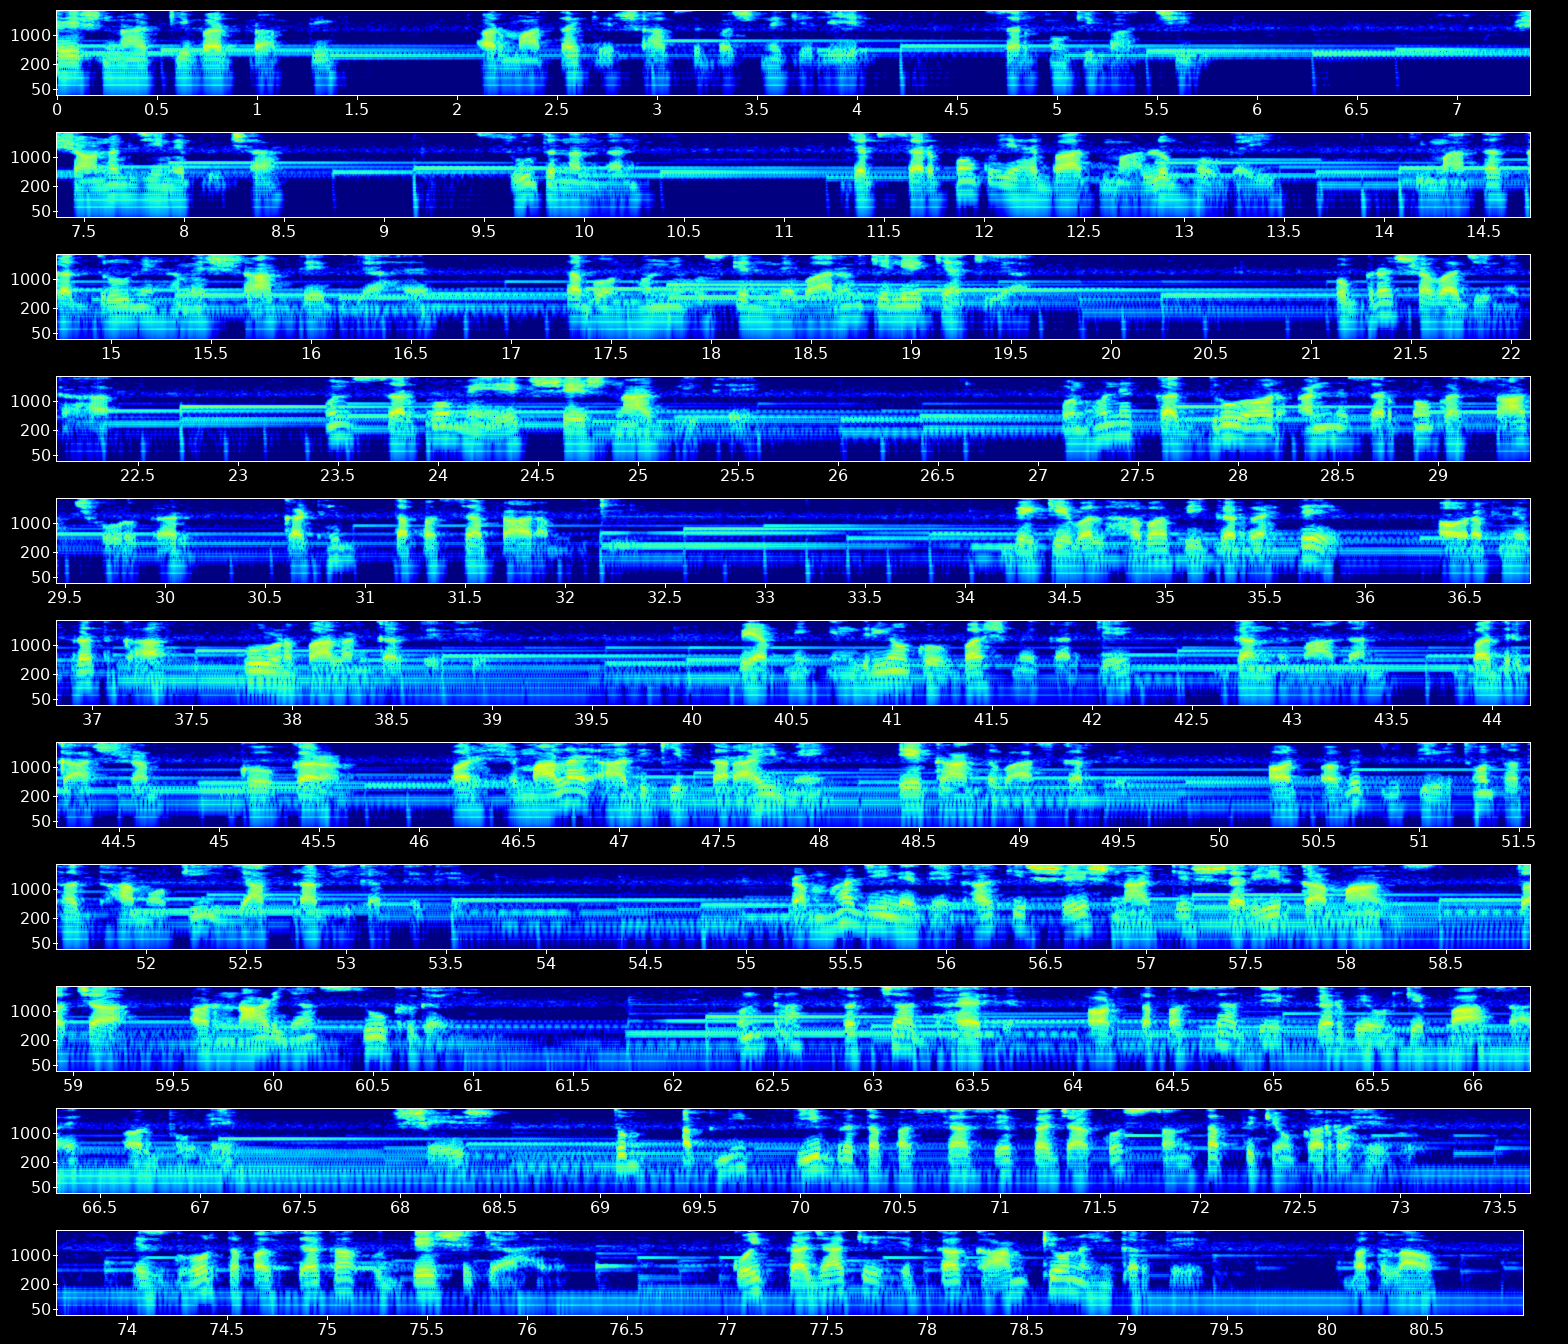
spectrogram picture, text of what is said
शेषनाग की वर प्राप्ति और माता के श्राप से बचने के लिए सर्पों की बातचीत। शौनक जी ने पूछा, सूत नंदन, जब सर्पों को यह बात मालूम हो गई कि माता कद्रू ने हमें श्राप दे दिया है, तब उन्होंने उसके निवारण के लिए क्या किया? उग्र श्रवा जी ने कहा, उन सर्पों में एक शेषनाग भी थे। उन्होंने कद्रू और अन्य सर्पों का साथ छोड़कर कठिन तपस्या प्रारंभ की। वे केवल हवा पीकर रहते और अपने व्रत का पूर्ण पालन करते थे। वे अपनी इंद्रियों को वश में करके गंधमादन, बद्रकाश्रम, गोकर्ण और हिमालय आदि की तराई में एकांतवास करते और पवित्र तीर्थों तथा धामों की यात्रा भी करते थे। ब्रह्मा जी ने देखा कि शेष नाग के शरीर का मांस, त्वचा और नाड़ियाँ सूख गई हैं। उनका सच्चा धैर्य और तपस्या देखकर वे उनके पास आए और बोले, शेष, तुम अपनी तीव्र तपस्या से प्रजा को संतप्त क्यों कर रहे हो? इस घोर तपस्या का उद्देश्य क्या है? कोई प्रजा के हित का काम क्यों नहीं करते? बतलाओ,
